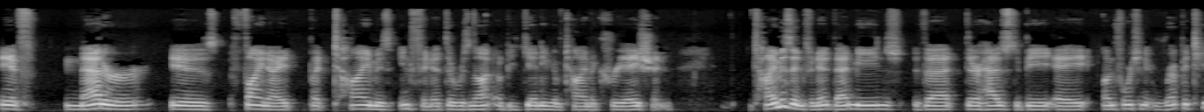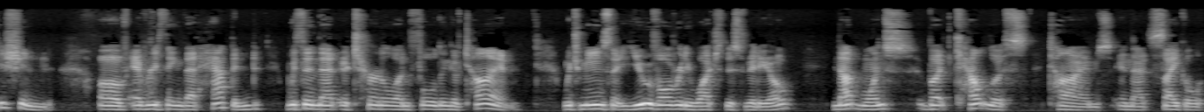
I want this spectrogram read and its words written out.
if matter is finite but time is infinite, there was not a beginning of time, a creation. Time is infinite, that means that there has to be a unfortunate repetition of everything that happened within that eternal unfolding of time, which means that you have already watched this video, not once, but countless times in that cycle.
